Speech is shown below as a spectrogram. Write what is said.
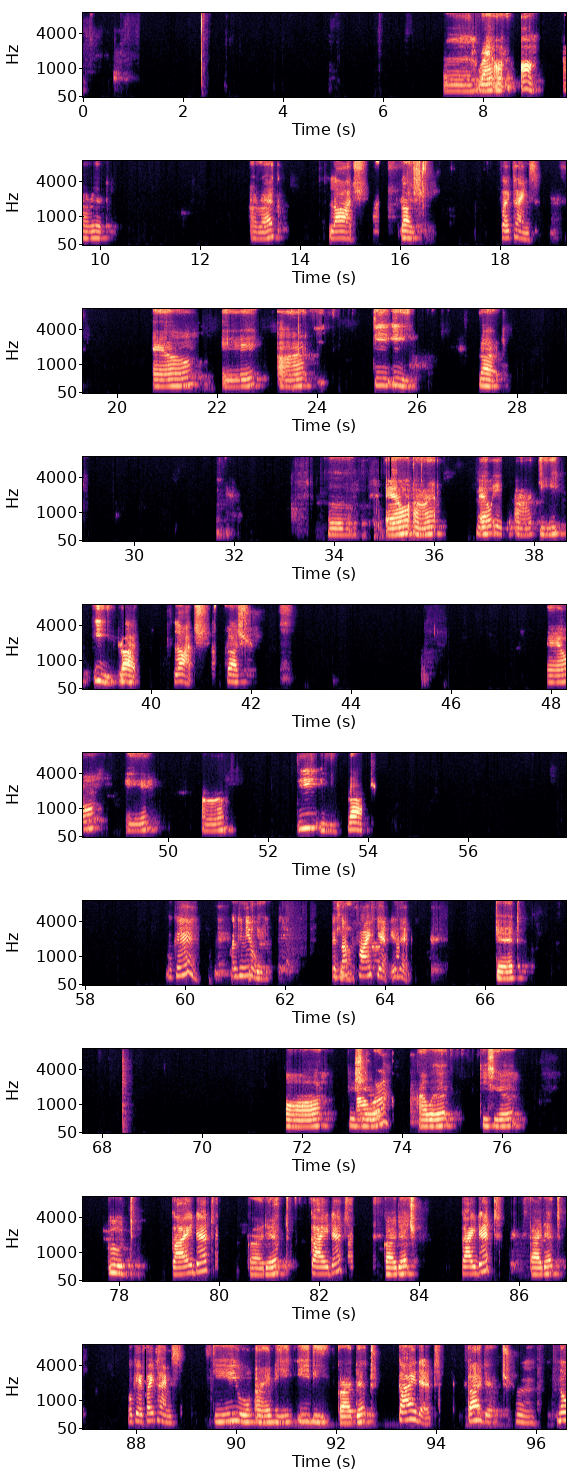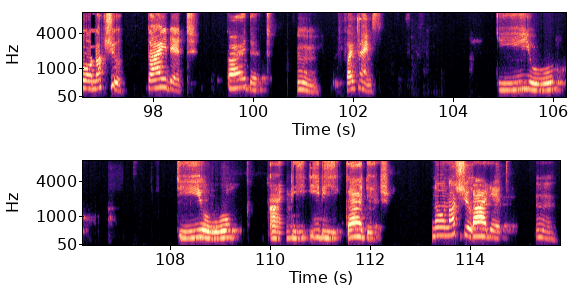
Uh right on on I read. Iraq Large. Large. Five times. L A R D E. Large. Uh, L R L A R D E. Large. Large. Large L A R D E. Large. Okay. Continue. Okay. it's Okay, not five yet is it? Get or our our teacher good. Guided. Guided. Guided. Guided. Guided. Guided. Okay five times. G U I D E D. Guided. Guided. Guided. Hmm. no not sure. Guided. Guided. Hmm. five times. G U D O I D E D guided. No, not should. Guided. Mm.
